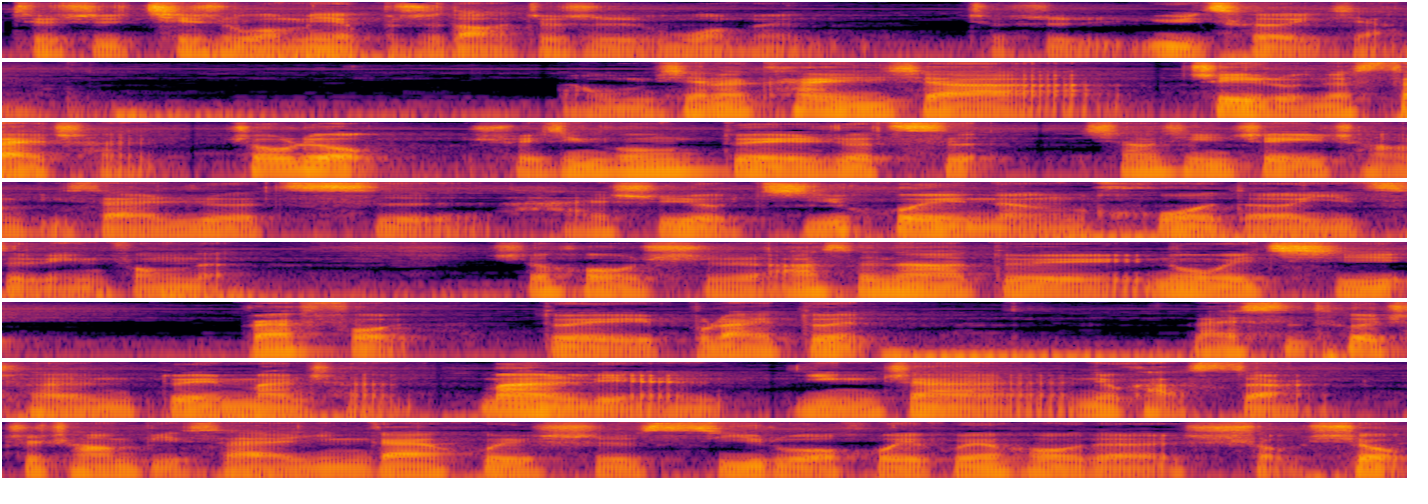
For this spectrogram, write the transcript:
就是其实我们也不知道，就是我们就是预测一下嘛。那我们先来看一下这一轮的赛程。周六，水晶宫对热刺，相信这一场比赛热刺还是有机会能获得一次零封的。之后是阿森纳对诺维奇，Bradford 对布莱顿，莱斯特城对曼城，曼联迎战纽卡斯尔。这场比赛应该会是 C 罗回归后的首秀。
